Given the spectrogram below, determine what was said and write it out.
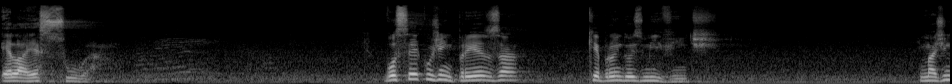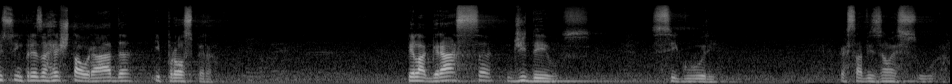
Ela é sua. Você cuja empresa quebrou em 2020. Imagine sua empresa restaurada e próspera. Pela graça de Deus, segure. Essa visão é sua.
